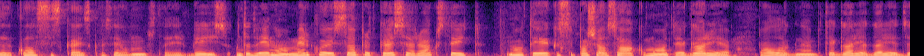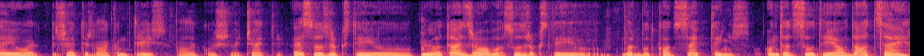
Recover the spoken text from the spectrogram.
eh, klasiskais, kas jau mums te ir bijis. Un tad vienā mirklī es sapratu, ka es varu rakstīt nu, tie, kas ir pašā sākumā, tie garie palagi, ne, bet tie garie, garie dzējoļi, šeit ir laikam trīs palikuši vai četri. Es uzrakstīju, ļoti aizrāvos, uzrakstīju varbūt kādus septiņus, un tad sūtīju jau Dacei.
